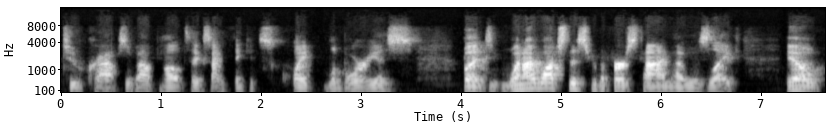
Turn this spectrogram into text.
two craps about politics. I think it's quite laborious. But when I watched this for the first time, I was like, you know,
